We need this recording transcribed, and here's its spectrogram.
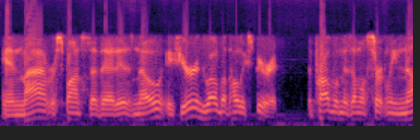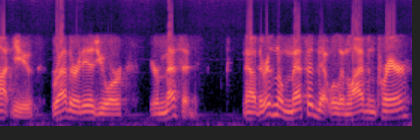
And my response to that is no, if you're indwelled by the Holy Spirit, the problem is almost certainly not you. Rather, it is your, your method. Now, there is no method that will enliven prayer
